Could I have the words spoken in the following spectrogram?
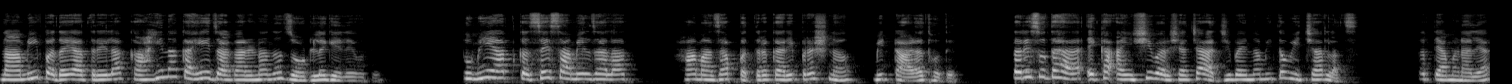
नामी पदयात्रेला काही ना काही कारणानं जोडले गेले होते. तुम्ही यात कसे सामील झालात? हा माझा पत्रकारी प्रश्न मी टाळत होते. तरीसुद्धा एका ऐंशी वर्षाच्या आजीबाईंना मी तो विचारलाच. तर त्या म्हणाल्या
